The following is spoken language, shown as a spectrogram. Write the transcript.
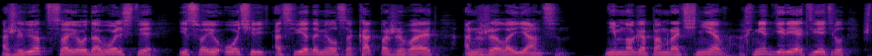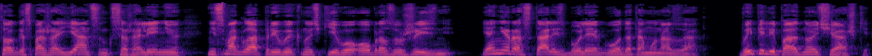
а живет в свое удовольствие и, в свою очередь, осведомился, как поживает Анжела Янсен. Немного помрачнев, Ахмед Гирей ответил, что госпожа Янсен, к сожалению, не смогла привыкнуть к его образу жизни, и они расстались более года тому назад. Выпили по одной чашке,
